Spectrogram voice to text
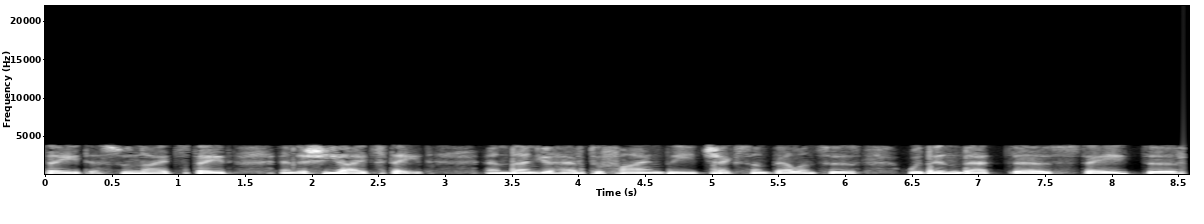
state, a Sunnite state, and a Shiite state. And then you have to find the checks and balances within that uh, state uh,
